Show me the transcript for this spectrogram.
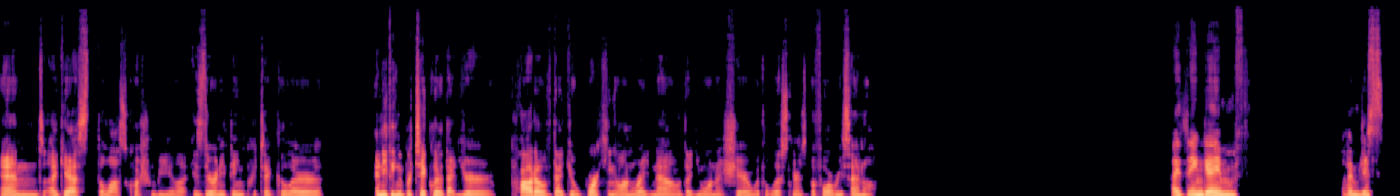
And I guess the last question would be: Is there anything particular anything in particular that you're proud of that you're working on right now that you want to share with the listeners before we sign off? I think I'm I'm just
